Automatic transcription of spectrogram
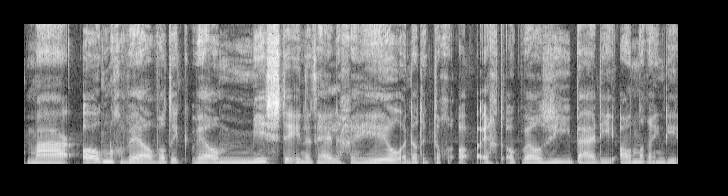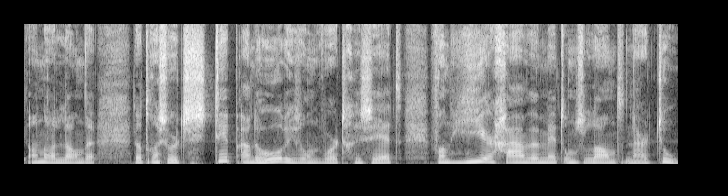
Maar ook nog wel wat ik wel miste in het hele geheel. En dat ik toch echt ook wel zie bij die andere, in die andere landen. Dat er een soort stip aan de horizon wordt gezet. Van hier gaan we met ons land naartoe.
